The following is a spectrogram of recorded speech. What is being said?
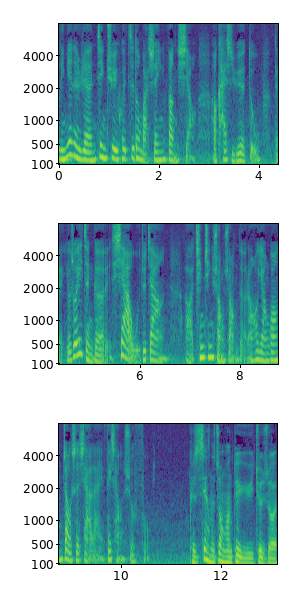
里面的人进去会自动把声音放小，好开始阅读。对，有时候一整个下午就这样啊，清清爽爽的，然后阳光照射下来，非常舒服。可是这样的状况，对于就是说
